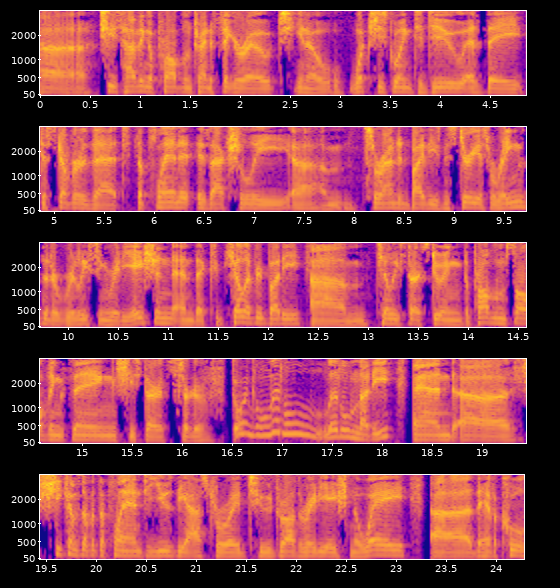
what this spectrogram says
uh, she's having a problem trying to figure out, you know, what she's going to do as they discover that the planet is actually um, surrounded by these mysterious rings that are releasing radiation and that could kill everybody. Um, Tilly starts doing the problem solving thing. She starts sort of going a little, little nutty, and uh, she comes up with the plan to use the asteroid to draw the radiation away. Uh, they have a cool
